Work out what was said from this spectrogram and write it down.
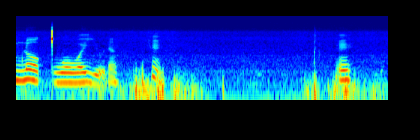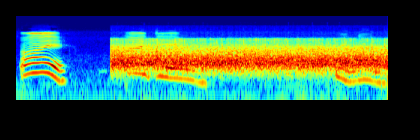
มน่ากลัวไว้อยู่นะหึอืมเอ้ย ได้จริงไม่เห็นได้เลย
